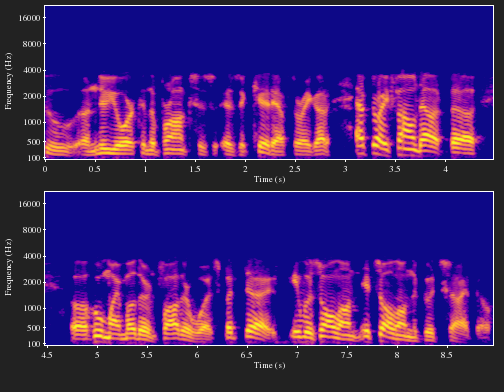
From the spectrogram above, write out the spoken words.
to uh, New York and the Bronx as, as a kid. After I got after I found out uh, who my mother and father was, but uh, it was all on it's all on the good side though.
